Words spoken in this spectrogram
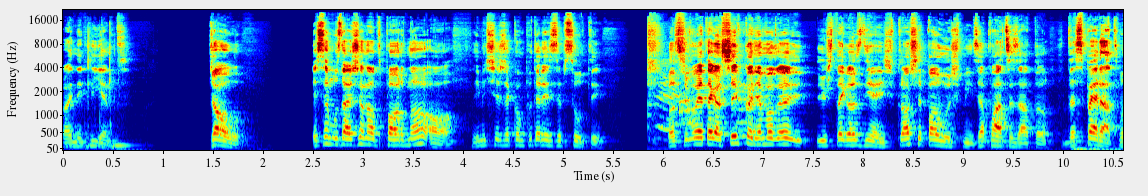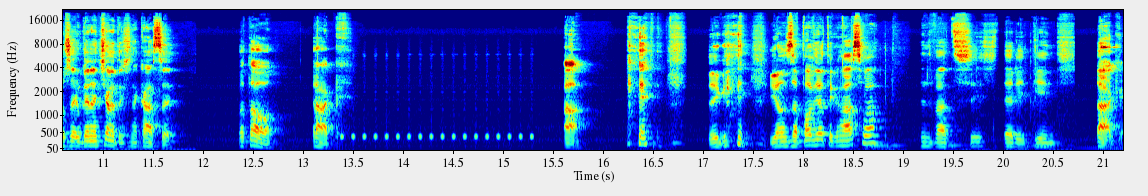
Kolejny klient. Joe. Jestem uzależniony od porno. O, i myślę, że komputer jest zepsuty. Potrzebuję tego szybko, nie mogę już tego znieść. Proszę pomóż mi, zapłacę za to. Desperat, może go naciągnąć na kasę. To to, tak. A. I on zapomniał tego hasła? 1, 2, 3, 4, 5. Tak.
